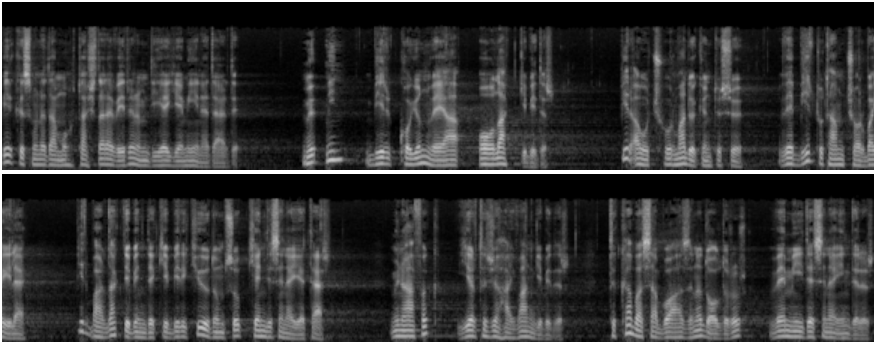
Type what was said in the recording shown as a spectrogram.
Bir kısmını da muhtaçlara veririm diye yemin ederdi. Mü'min bir koyun veya oğlak gibidir. Bir avuç hurma döküntüsü ve bir tutam çorba ile bir bardak dibindeki bir iki yudum su kendisine yeter. Münafık, yırtıcı hayvan gibidir. Tıka basa boğazını doldurur ve midesine indirir.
